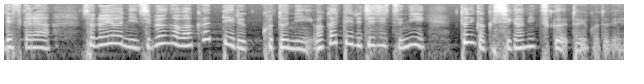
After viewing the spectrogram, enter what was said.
ですから、そのように自分が分かっていることに、分かっている事実に、とにかくしがみつくということです。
